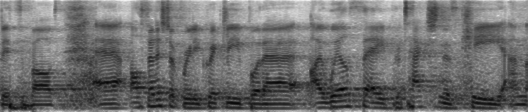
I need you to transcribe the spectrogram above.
bits and bobs. Uh, I'll finish up really quickly, but uh, I will say protection is key. And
